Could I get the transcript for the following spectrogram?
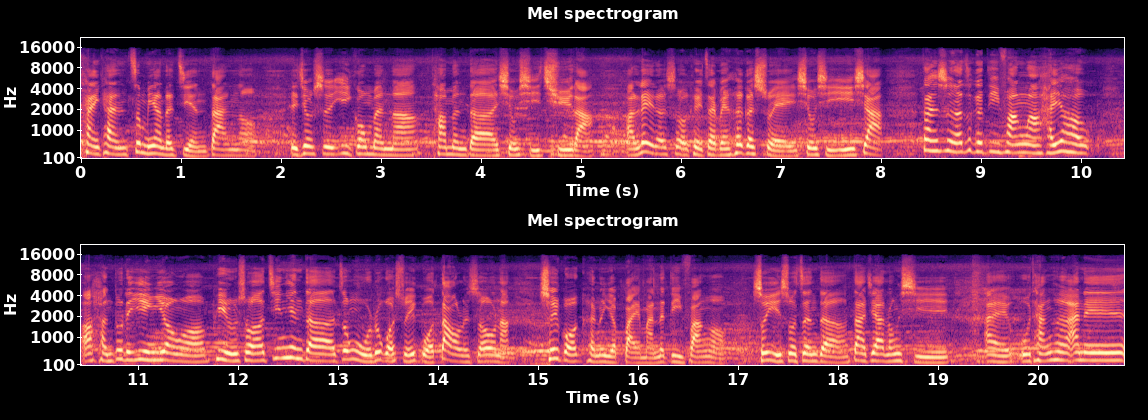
看一看这么样的简单呢，也就是义工们呢他们的休息区啦，啊，累的时候可以在边喝个水休息一下。但是呢，这个地方呢还要啊很多的应用哦，譬如说今天的中午如果水果到的时候呢，水果可能有摆满的地方哦。所以说真的，大家东西，哎，五堂和安妮。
